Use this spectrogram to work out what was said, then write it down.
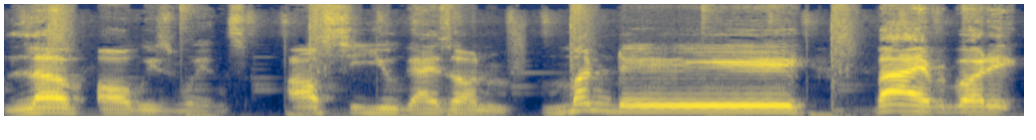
love always wins. I'll see you guys on Monday. Bye, everybody.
